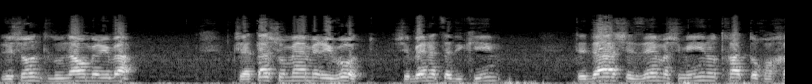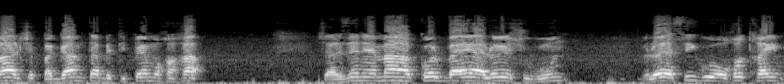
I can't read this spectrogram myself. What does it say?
לשון תלונה ומריבה. כשאתה שומע מריבות שבין הצדיקים, תדע שזה משמיעין אותך תוכחה על שפגמת בטיפי מוכחה. שעל זה נאמר כל באיה לא ישובון ולא ישיגו אורחות חיים,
